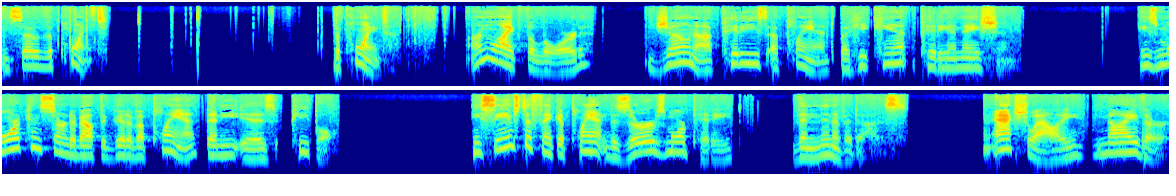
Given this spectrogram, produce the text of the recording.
And so the point, the point unlike the Lord, Jonah pities a plant, but he can't pity a nation. He's more concerned about the good of a plant than he is people. He seems to think a plant deserves more pity than Nineveh does. In actuality, neither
